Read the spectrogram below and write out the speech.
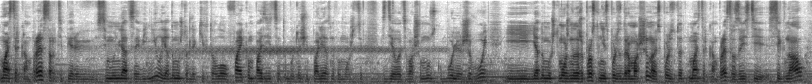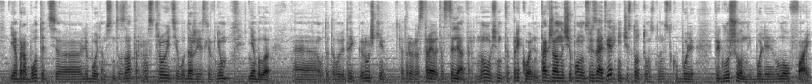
мастер-компрессор, теперь симуляция винила. Я думаю, что для каких-то lo-fi композиций это будет очень полезно. Вы можете сделать вашу музыку более живой. И я думаю, что можно даже просто не использовать драм-машину, а использовать этот мастер-компрессор, завести сигнал и обработать э, любой там синтезатор, расстроить его, даже если в нем не было э, вот этого, этой ручки, которая расстраивает осциллятор. Ну, в общем-то, прикольно. Также он еще, по-моему, срезает верхние частоты, он становится такой более приглушенный, более low-fi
